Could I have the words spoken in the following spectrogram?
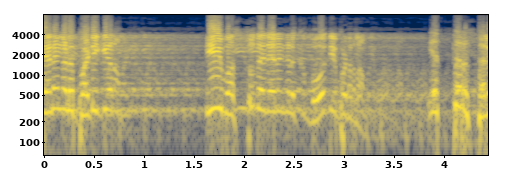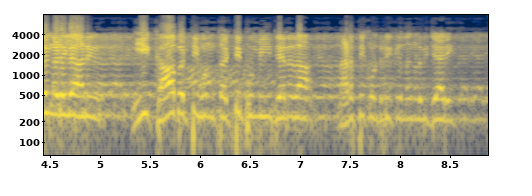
ജനങ്ങൾ പഠിക്കണം ഈ വസ്തുത ജനങ്ങൾക്ക് ബോധ്യപ്പെടണം. എത്ര സ്ഥലങ്ങളിലാണ് ഈ കാപട്യവും തട്ടിപ്പും ഈ ജനത നടത്തിക്കൊണ്ടിരിക്കുന്നത് നിങ്ങൾ വിചാരിക്കും?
